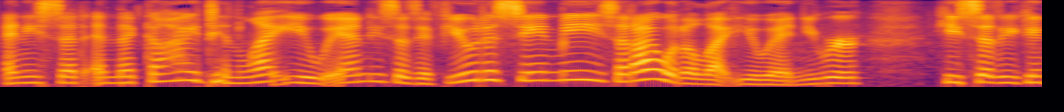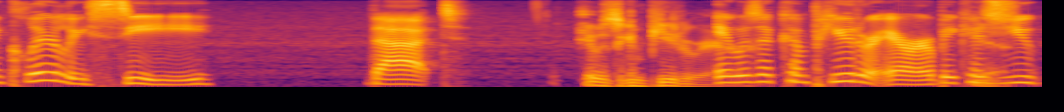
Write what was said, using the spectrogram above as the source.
And he said, and the guy didn't let you in. He says, if you would have seen me, he said, I would have let you in. You were, he said, you can clearly see that It was a computer error. it was a computer error because Yeah. you,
